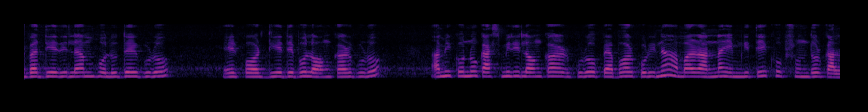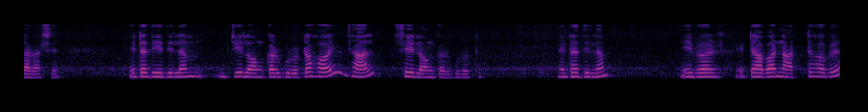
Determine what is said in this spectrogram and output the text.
এবার দিয়ে দিলাম হলুদের গুঁড়ো। এরপর দিয়ে দেব লঙ্কার গুঁড়ো। আমি কোনো কাশ্মীরি লঙ্কার গুঁড়ো ব্যবহার করি না, আমার রান্না এমনিতেই খুব সুন্দর কালার আসে। এটা দিয়ে দিলাম যে লঙ্কার গুঁড়োটা হয়, ঝাল, সেই লঙ্কার গুঁড়োটা। এটা দিলাম। এবার এটা আবার নাড়তে হবে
